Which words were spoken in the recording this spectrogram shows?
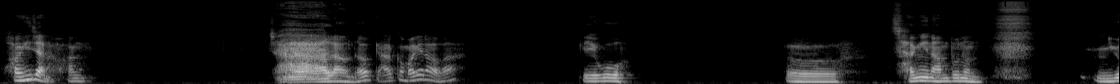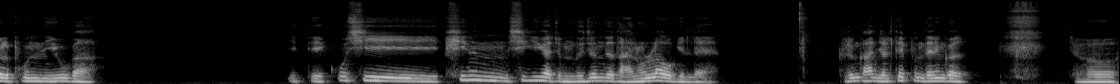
황이잖아 황. 잘 나온다고 깔끔하게 나와. 그리고 어 상인 한 분은 이걸 본 이유가 이때 꽃이 피는 시기가 좀 늦은데도 안 올라오길래 그런 거 한 열대 분 되는 걸, 저,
